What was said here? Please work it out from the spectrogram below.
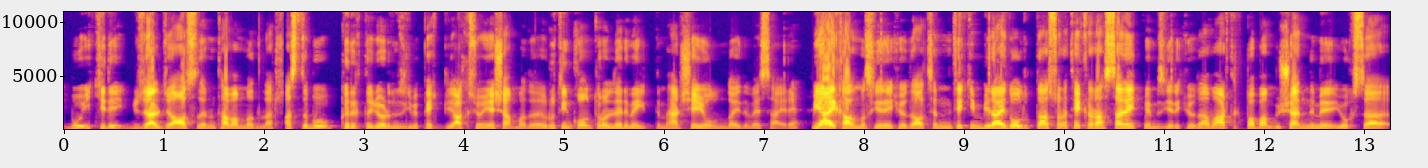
bu ikili güzelce alçılarını tamamladılar. Aslında bu kırıkta gördüğünüz gibi pek bir aksiyon yaşanmadı. Rutin kontrollerime gittim. Her şey yolundaydı vesaire. Bir ay kalması gerekiyordu alçının. Nitekim bir ay dolduktan sonra tekrar hastaneye gitmemiz gerekiyordu. Ama artık babam üşendi mi yoksa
